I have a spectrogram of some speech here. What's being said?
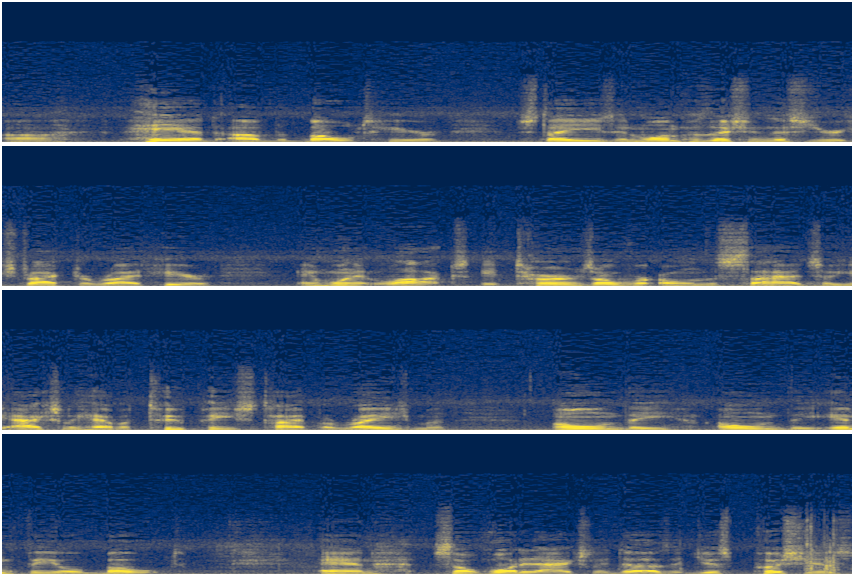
uh, head of the bolt here stays in one position. This is your extractor right here. And when it locks, it turns over on the side. So you actually have a two-piece type arrangement on the on the Enfield bolt. And so what it actually does, it just pushes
